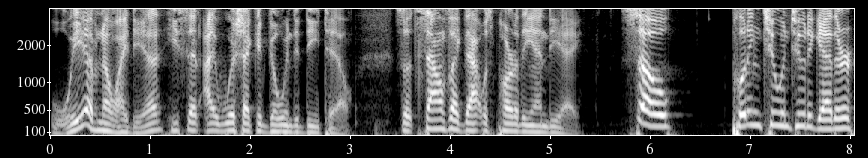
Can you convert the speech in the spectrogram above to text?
We have no idea. He said, I wish I could go into detail. So it sounds like that was part of the NDA. So, putting two and two together,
